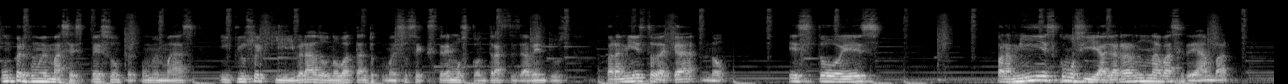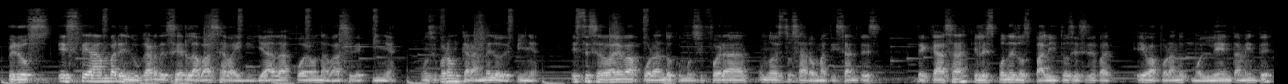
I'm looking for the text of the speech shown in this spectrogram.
un perfume más espeso, un perfume más incluso equilibrado, no va tanto como esos extremos contrastes de Aventus. Para mí esto de acá, no. Esto es... Para mí es como si agarraran una base de ámbar, pero este ámbar en lugar de ser la base vainillada fuera una base de piña, como si fuera un caramelo de piña. Este se va evaporando como si fuera uno de estos aromatizantes de casa que les pones los palitos y se va evaporando como lentamente.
